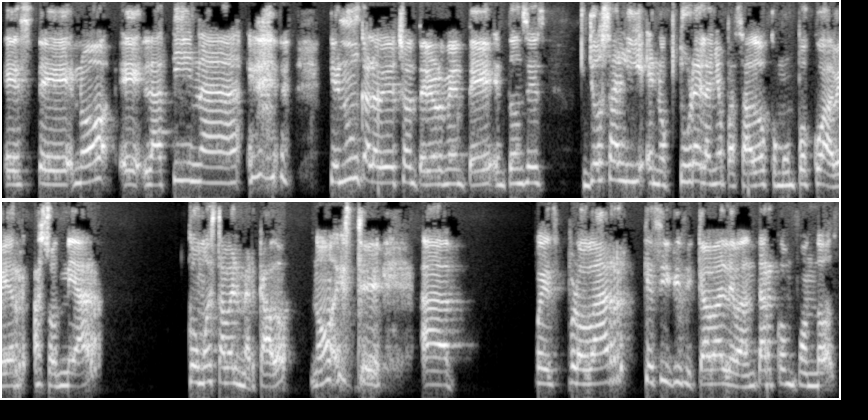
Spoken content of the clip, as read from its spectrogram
este, ¿no? Eh, latina, que nunca lo había hecho anteriormente. Entonces, yo salí en octubre del año pasado como un poco a ver, a sondear cómo estaba el mercado, ¿no? Este, a pues probar qué significaba levantar con fondos.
